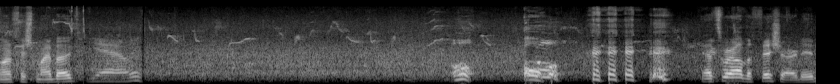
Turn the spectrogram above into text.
Want to fish my bug? Yeah. Me... Oh! Oh! oh! That's where all the fish are, dude.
